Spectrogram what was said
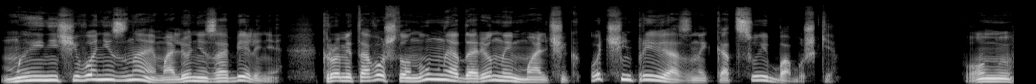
Мы ничего не знаем о Лене Забелине, кроме того, что он умный, одаренный мальчик, очень привязанный к отцу и бабушке. Он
